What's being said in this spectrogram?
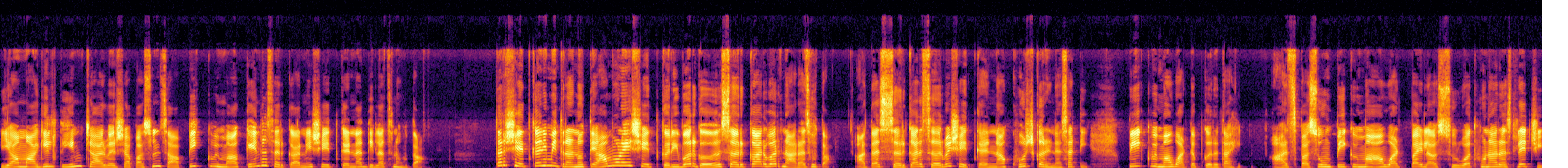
या मागील तीन चार वर्षापासूनचा पीक विमा केंद्र सरकारने शेतकऱ्यांना दिलाच नव्हता. तर शेतकरी मित्रांनो त्यामुळे शेतकरी वर्ग सरकारवर नाराज होता. आता सरकार सर्व शेतकऱ्यांना खुश करण्यासाठी पीक विमा वाटप करत आहे. आजपासून पीक विमा वाटपायला सुरुवात होणार असल्याची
